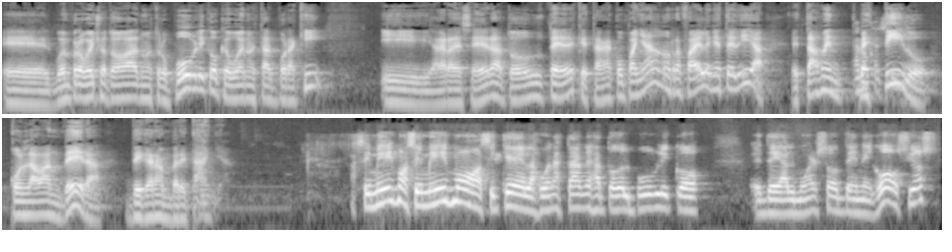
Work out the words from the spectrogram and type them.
eh, buen provecho a todo nuestro público, qué bueno estar por aquí. Y agradecer a todos ustedes que están acompañándonos, Rafael, en este día. Estás Claro vestido con la bandera de Gran Bretaña. Así mismo, así mismo. Así que las buenas tardes a todo el público eh, de almuerzo de negocios.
